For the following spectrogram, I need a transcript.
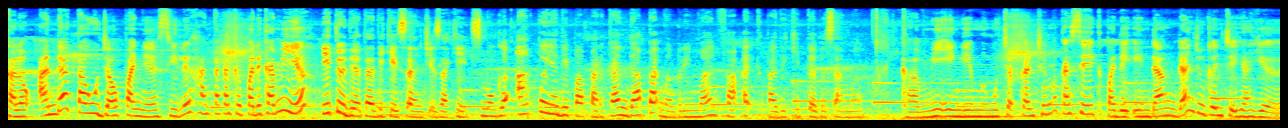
Kalau anda tahu jawapannya, sila hantarkan kepada kami ya. Itu dia tadi kisah Encik Zaki. Semoga apa yang dipaparkan dapat memberi manfaat kepada kita bersama. Kami ingin mengucapkan terima kasih kepada Endang dan juga Encik Yahya.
